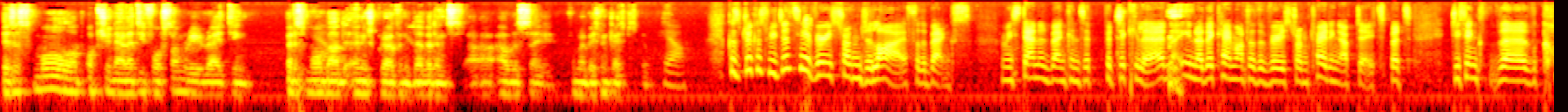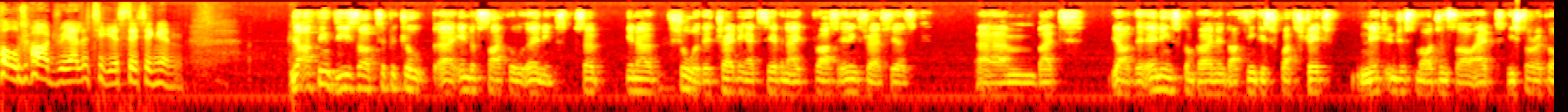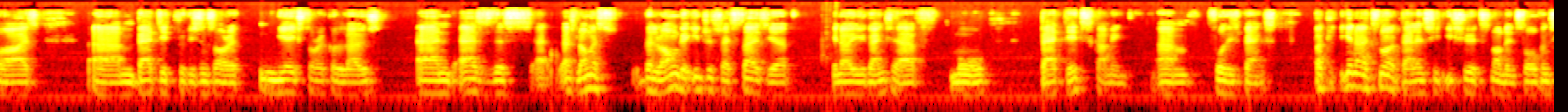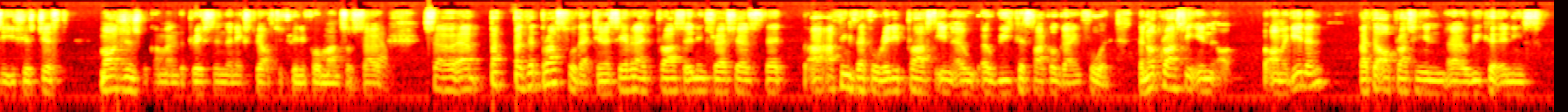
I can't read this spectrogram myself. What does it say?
there's a small optionality for some re-rating, but it's more yeah. about the earnings growth and the dividends, uh, I would say, from a investment case perspective. Yeah. Because, because we did see a very strong July for the banks. I mean, Standard Bank in particular, and you know they came out with a very strong trading update. But do you think the, the cold hard reality is setting in? Yeah, I think these are typical uh, end of cycle earnings. So, you know, sure, they're trading at seven, eight price earnings ratios. Um, but yeah, the earnings component, I think, is quite stretched. Net interest margins are at historical highs. Um, bad debt provisions are at near historical lows. And as this, as long as the longer interest rate stays here, you know, you're going to have more bad debts coming um, for these banks. But, you know, it's not a balance sheet issue. It's not an insolvency issue. It's just margins will come under pressure in the next 12 to 24 months or so. Yeah. So, uh, but but the price for that, you know, seven eight price earnings ratios that I, I think they've already priced in a, a, weaker cycle going forward. They're not pricing in Armageddon, but they are pricing in uh, weaker earnings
